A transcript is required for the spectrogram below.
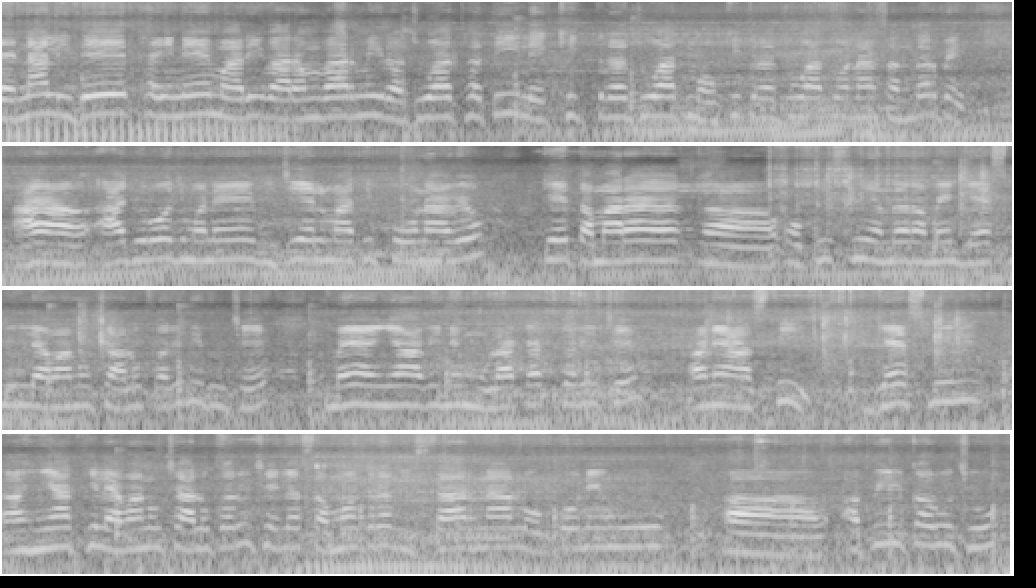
એના લીધે થઈને મારી વારંવારની રજૂઆત હતી, લેખિત રજૂઆત, મૌખિક રજૂઆતોના સંદર્ભે. આજ રોજ મને વીજીએલમાંથી ફોન આવ્યો કે તમારા ઓફિસની અંદર અમે ગેસ બિલ લેવાનું ચાલુ કરી દીધું છે. મેં અહીંયા આવીને મુલાકાત કરી છે. અને આજથી ગેસ બિલ અહીંયાથી લેવાનું ચાલુ કર્યું છે એટલે સમગ્ર વિસ્તારના લોકોને હું અપીલ કરું છું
